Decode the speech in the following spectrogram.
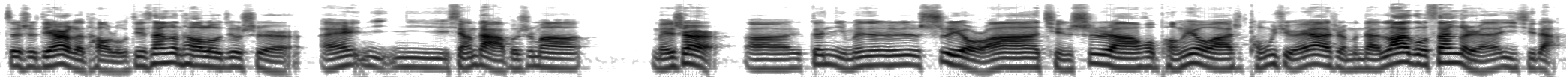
这是第二个套路，第三个套路就是，哎，你你想打不是吗？没事儿啊，跟你们的室友啊、寝室啊或朋友啊、同学呀什么的，拉够三个人一起打。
